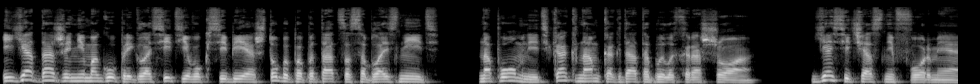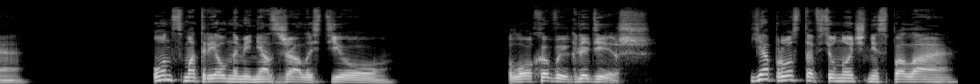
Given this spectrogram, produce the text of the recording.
И я даже не могу пригласить его к себе, чтобы попытаться соблазнить, напомнить, как нам когда-то было хорошо. Я сейчас не в форме. Он смотрел на меня с жалостью. Плохо выглядишь. Я просто всю ночь не спала.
